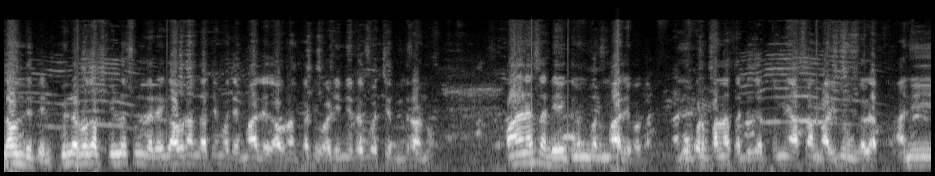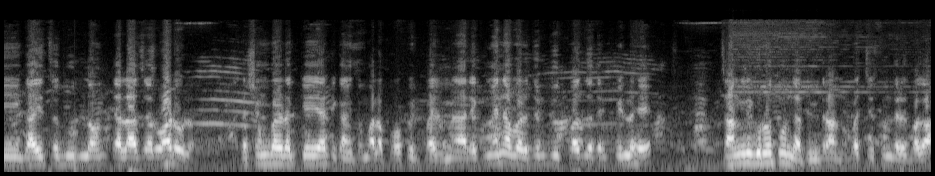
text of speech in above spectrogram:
लावून देतील. पिलं बघा पिलं सुंदर आहे. गावरान जातीमध्ये माल आहे. गावरान काठीवाडी निरग वचित मित्रांनो. पाळण्यासाठी एक नंबर माल आहे बघा. बोकड पालनासाठी जर तुम्ही असा माल घेऊन गेलात आणि गाईचं दूध लावून त्याला जर वाढवलं तर शंभर टक्के या ठिकाणी तुम्हाला प्रॉफिट पाहिजे मिळणार. एक महिनाभर जर दूध पाजलं तर पिल्लं हे चांगली ग्रोथ होऊन जाते मित्रांनो. बच्चे सुंदर आहेत बघा.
